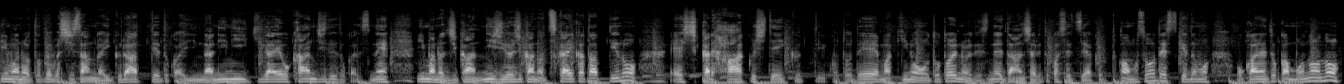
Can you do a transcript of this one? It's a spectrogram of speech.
今の例えば資産がいくらあってとか何に生きがいを感じてとかですね今の時間24時間の使い方っていうのを、えしっかり把握していくっていうことで、まあ、昨日一昨日のですね断捨離とか節約とかもそうですけどもお金とか物の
